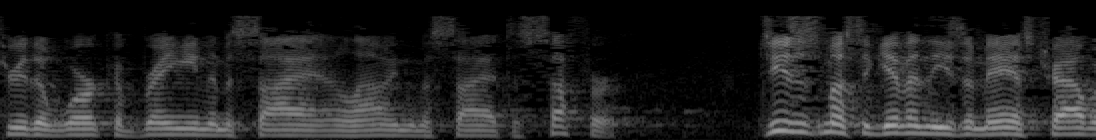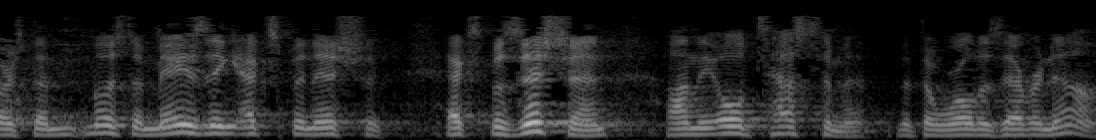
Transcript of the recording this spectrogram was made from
through the work of bringing the Messiah and allowing the Messiah to suffer. Jesus must have given these Emmaus travelers the most amazing exposition on the Old Testament that the world has ever known.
